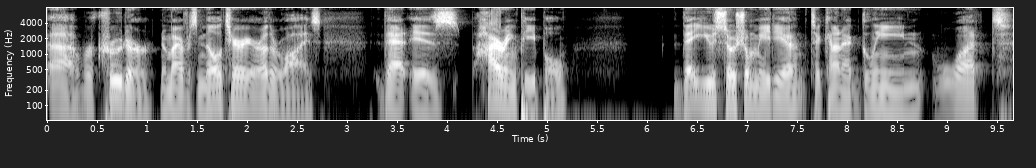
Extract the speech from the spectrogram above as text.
uh, recruiter, no matter if it's military or otherwise, that is hiring people, they use social media to kind of glean what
